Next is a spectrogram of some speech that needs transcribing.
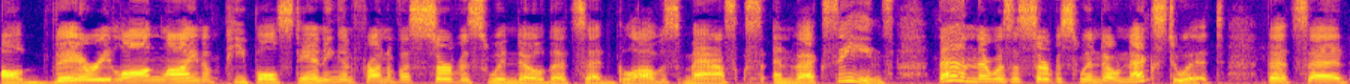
a very long line of people standing in front of a service window that said gloves, masks, and vaccines. Then there was a service window next to it that said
